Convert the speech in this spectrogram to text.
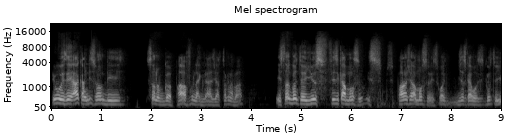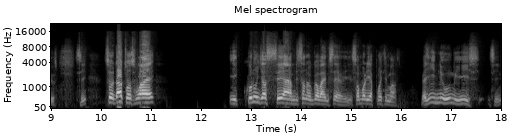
People will say, How can this one be Son of God, powerful like that as you are talking about? It's not going to use physical muscle, it's supernatural muscle. It's what Jesus Christ was going to use. See? So that was why he couldn't just say, I am the Son of God by himself. Somebody had pointed him out. But he knew whom he is. See?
